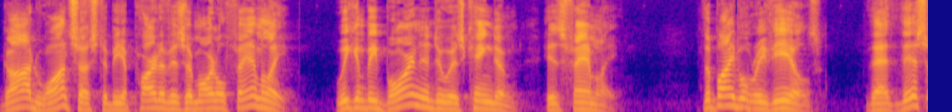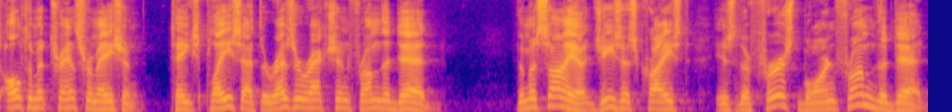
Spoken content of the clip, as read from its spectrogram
God wants us to be a part of His immortal family. We can be born into his kingdom, his family. The Bible reveals that this ultimate transformation takes place at the resurrection from the dead. The Messiah, Jesus Christ, is the firstborn from the dead.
